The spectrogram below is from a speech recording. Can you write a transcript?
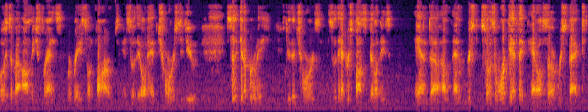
most of my Amish friends were raised on farms, and so they all had chores to do. So they get up early, do their chores. So they had responsibilities, and uh, and so it's a work ethic and also respect,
